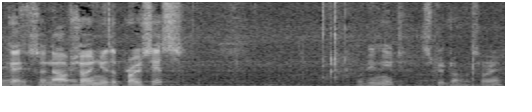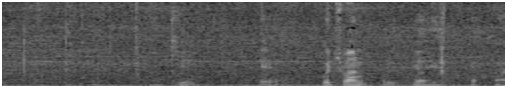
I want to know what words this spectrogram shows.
Okay, so now I've shown you the process. What do you need? Screwdriver, sorry. Thank you. Yeah. Which one? Yeah, yeah. Okay, right.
